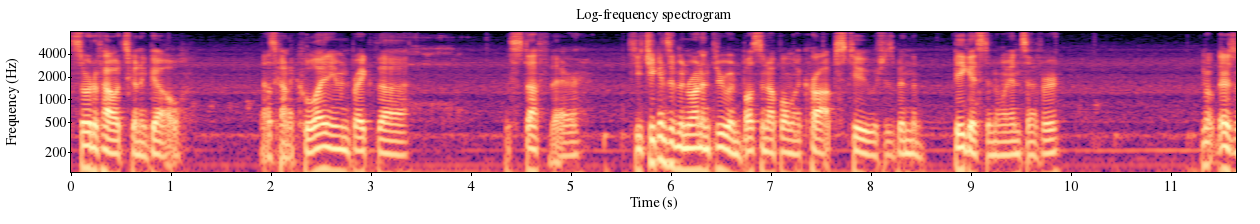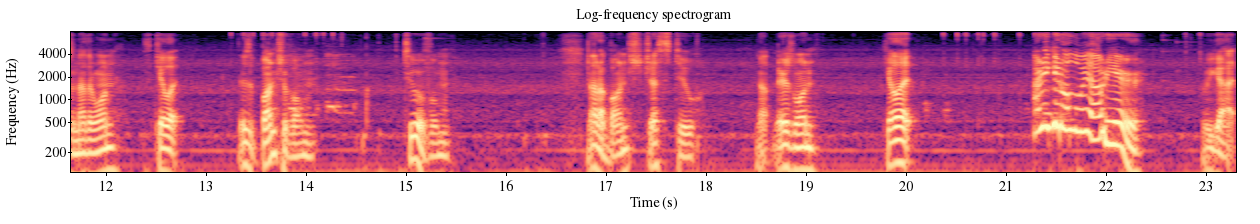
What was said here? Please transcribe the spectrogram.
sort of how it's going to go. That was kind of cool. I didn't even break the, the stuff there. See, chickens have been running through and busting up all my crops, too, which has been the biggest annoyance ever. Nope, there's another one. Let's kill it. There's a bunch of them. Two of them. Not a bunch, just two. Nope, there's one. Kill it. How do you get all the way out here? we got?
